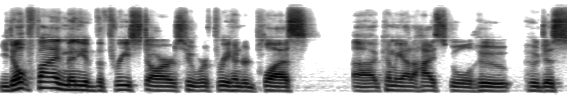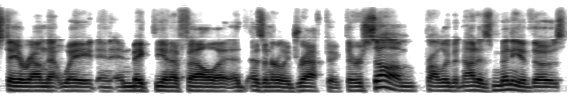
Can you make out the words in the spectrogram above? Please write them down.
You don't find many of the three stars who were 300 plus uh, coming out of high school who who just stay around that weight and, and make the NFL as an early draft pick. There are some probably, but not as many of those.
